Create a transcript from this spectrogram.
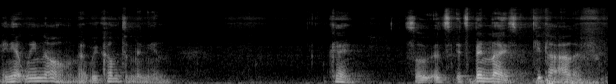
And yet we know that we come to Minyan. Okay, so it's it's been nice. Kita Aleph.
